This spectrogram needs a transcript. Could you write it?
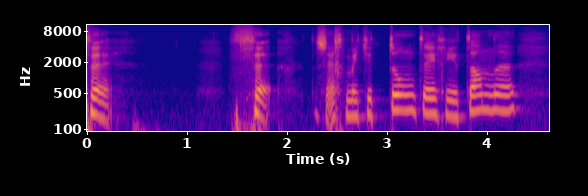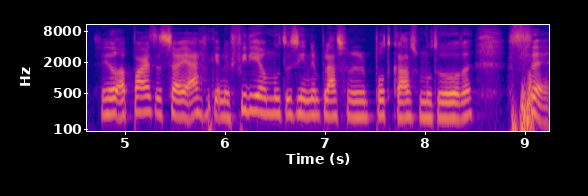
The. The. Dus echt met je tong tegen je tanden. Is heel apart. Dat zou je eigenlijk in een video moeten zien in plaats van in een podcast moeten horen. The.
